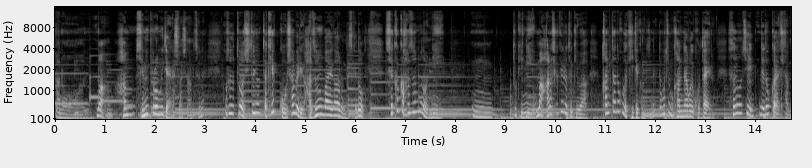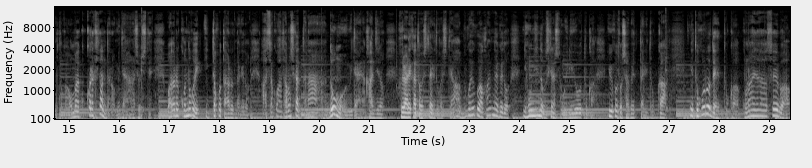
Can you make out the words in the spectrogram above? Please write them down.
らあのまあセミプロみたいな人たちなんですよね。そうすると人によっては結構おしゃべりが弾む場合があるんですけどせっかく弾むのにうん時に、まあ、話しかける時は簡単なこと聞いてくるんですね。でこっちも簡単なこと答える。そのうちでどっから来たんだとかお前ここから来たんだろ？うみたいな話をして。我々こんなこと言ったことあるんだけどあそこは楽しかったなどう思う？みたいな感じの振られ方をしたりとかしてあ僕はよく分かんないけど日本人でも好きな人もいるよとかいうことを喋ったりとかでところでとかこの間そういえば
